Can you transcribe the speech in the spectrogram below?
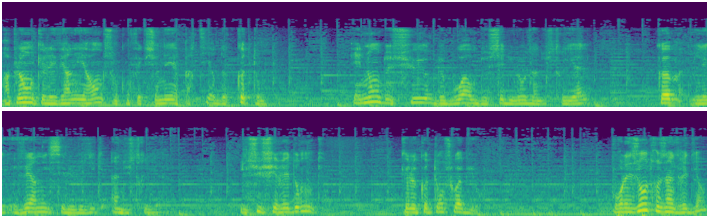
Rappelons que les vernis à ongles sont confectionnés à partir de coton et non de sur de bois ou de cellulose industrielle comme les vernis cellulosiques industriels. Il suffirait donc que le coton soit bio. Pour les autres ingrédients,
